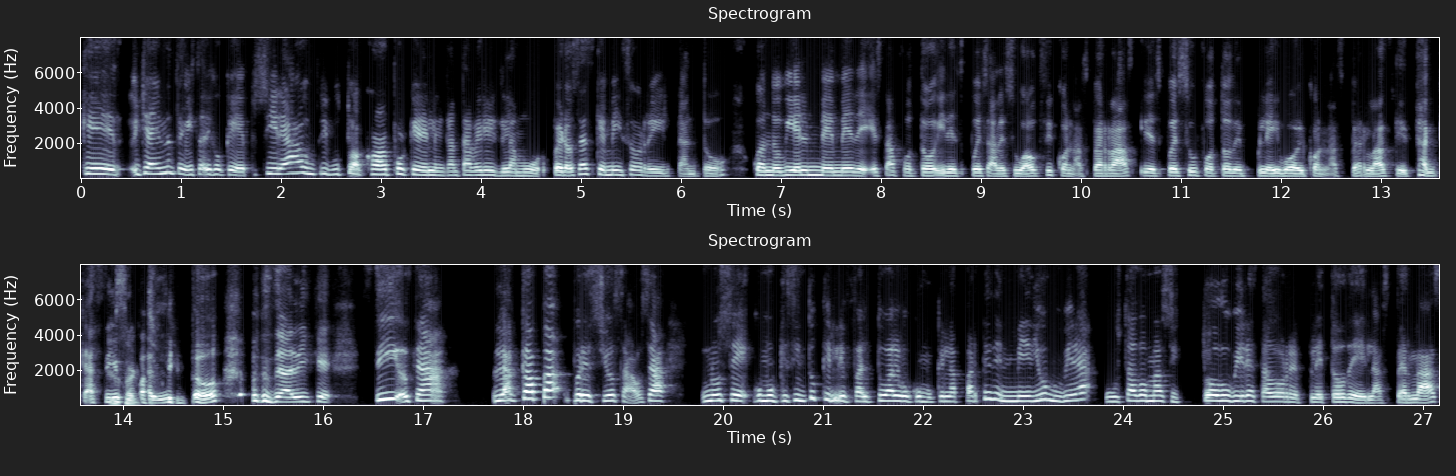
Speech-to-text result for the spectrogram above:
que ya en la entrevista dijo que pues, era un tributo a Carl porque le encantaba el glamour, pero ¿sabes qué me hizo reír tanto? Cuando vi el meme de esta foto y después, ¿sabes? Su outfit con las perlas y después su foto de Playboy con las perlas que están casi Exacto. igualito. O sea, dije, sí, o sea, la capa preciosa, o sea, no sé, como que siento que le faltó algo, como que la parte de en medio me hubiera gustado más si todo hubiera estado repleto de las perlas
